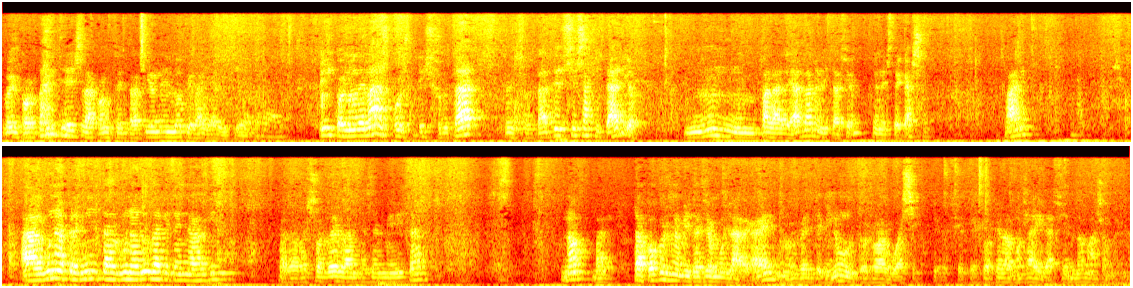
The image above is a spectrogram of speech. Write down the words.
Lo importante es la concentración en lo que vaya diciendo. Y con lo demás, pues disfrutar, disfrutar de ese Sagitario, mmm, para la meditación, en este caso. ¿Vale? ¿Alguna pregunta, alguna duda que tenga alguien para resolverla antes de meditar? ¿No? Vale. Tampoco es una meditación muy larga, ¿eh? Unos 20 minutos o algo así. Que es lo que vamos a ir haciendo más o menos.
